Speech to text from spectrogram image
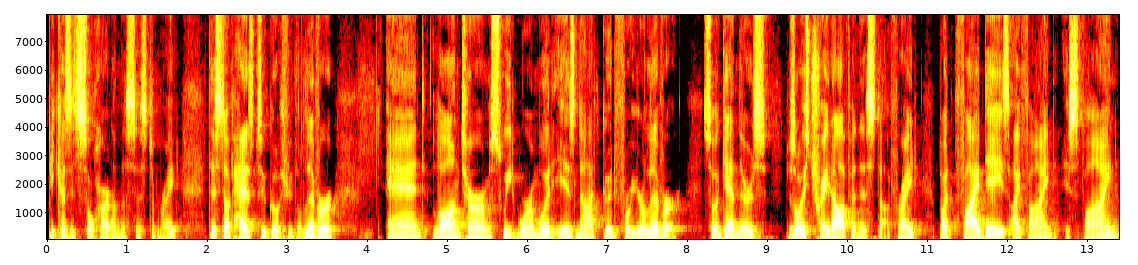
because it's so hard on the system, right? This stuff has to go through the liver. And long term, sweet wormwood is not good for your liver. So again, there's there's always trade off in this stuff, right? But five days I find is fine.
